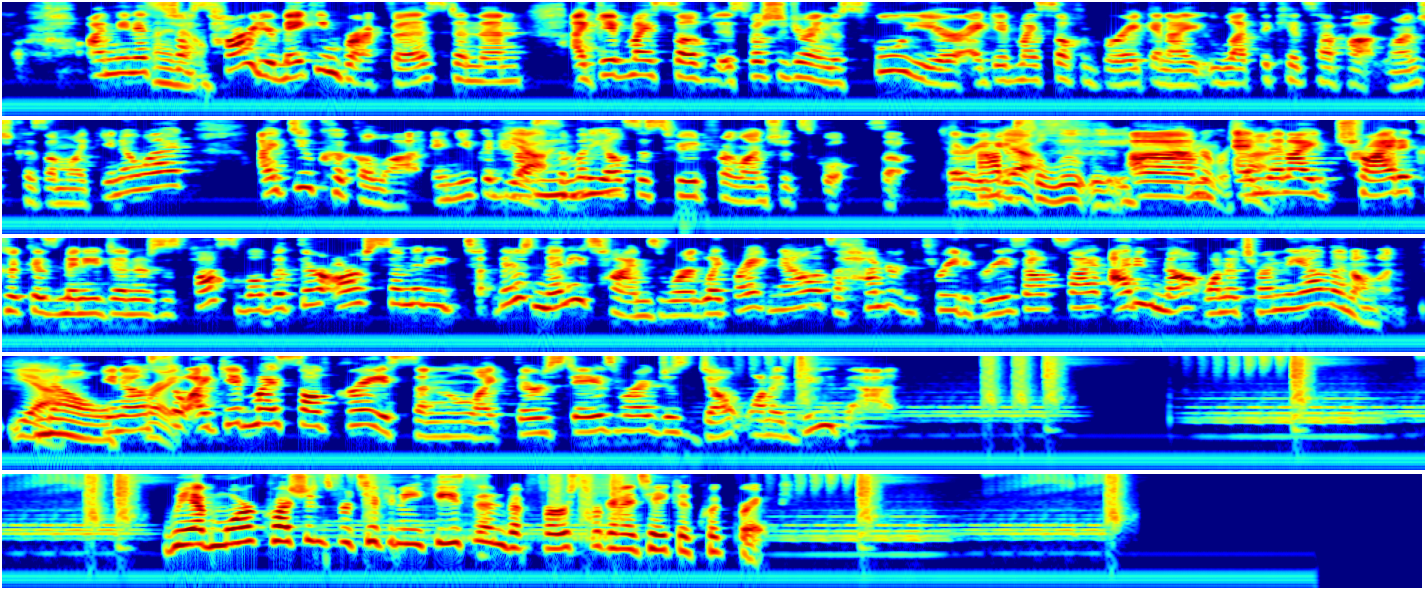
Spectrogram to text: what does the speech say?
I mean, it's I just hard. You're making breakfast, and then I give myself, especially during the school year, I give myself a break and I let the kids have hot lunch because I'm like, you know what? I do cook a lot, and you can have Yeah. somebody Mhm. else's food for lunch at school. So there you go. absolutely Um, and then I try to cook as many dinners as possible, but there are so many. T- there's many times where, like right now, it's 103 degrees outside. I do not want to turn the oven on. Yeah. no You know, right. so I give myself grace, and like there's days where I just don't want to do that. We have more questions for tiffani thiessen but first we're going to take a quick break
